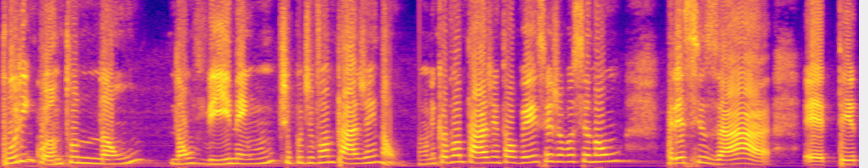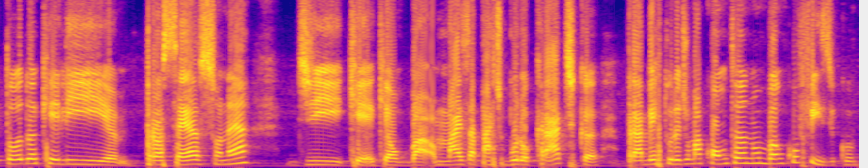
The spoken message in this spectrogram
Por enquanto, não não vi nenhum tipo de vantagem, não. A única vantagem talvez seja você não precisar é, ter todo aquele processo, né? De, que, que é o, mais a parte burocrática para abertura de uma conta num banco físico.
